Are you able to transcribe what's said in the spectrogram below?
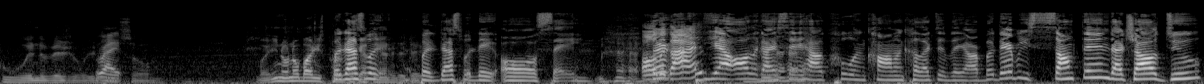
cool individual. You know, Right. So, but you know, nobody's perfect But that's at what. the end of the day. But that's what they all say. All the They're- guys? Yeah, all the guys say how cool and calm and collective they are. But there be something that y'all do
